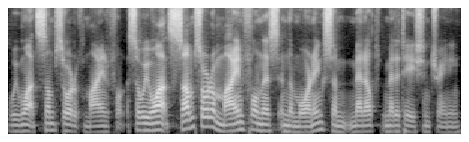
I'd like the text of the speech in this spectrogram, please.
we want some sort of mindfulness. So we want some sort of mindfulness in the morning, some med- meditation training.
